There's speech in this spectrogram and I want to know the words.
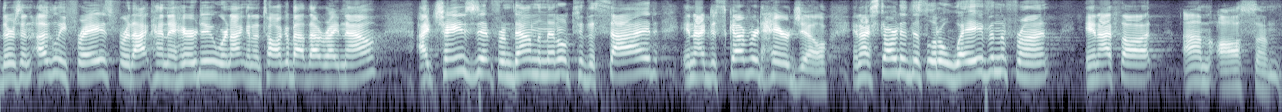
there's an ugly phrase for that kind of hairdo. We're not going to talk about that right now. I changed it from down the middle to the side, and I discovered hair gel. And I started this little wave in the front, and I thought, I'm awesome.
